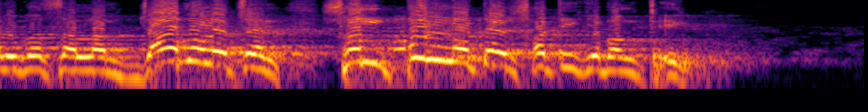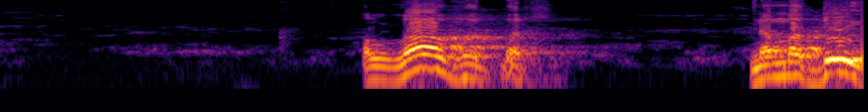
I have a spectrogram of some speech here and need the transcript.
আলী সাল্লাম যা বলেছেন সম্পূর্ণটাই সঠিক এবং ঠিক। আল্লাহ নাম্বার দুই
